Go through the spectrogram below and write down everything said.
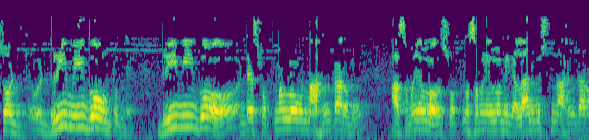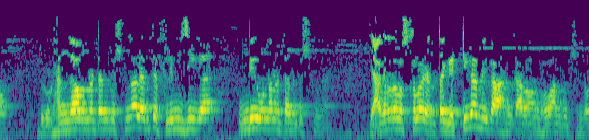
సో డ్రీమ్ ఈగో ఉంటుంది. డ్రీమ్ ఈగో అంటే స్వప్నంలో ఉన్న అహంకారము ఆ సమయంలో స్వప్న సమయంలో మీకు ఎలా అనిపిస్తుంది అహంకారం? దృఢంగా ఉన్నట్టు అనిపిస్తుందా? లేకపోతే ఫ్లిమ్జీగా ఉండి ఉండనట్టు అనిపిస్తుందా? జాగ్రత్త అవస్థలో ఎంత గట్టిగా మీకు అహంకారం అనుభవానికి వచ్చిందో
